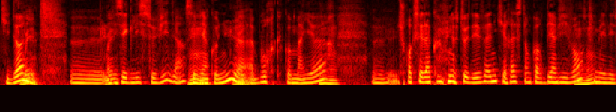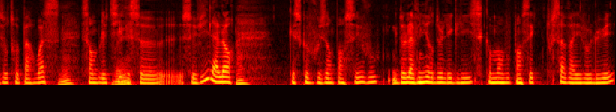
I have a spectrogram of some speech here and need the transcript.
qui donnent. Euh. Les églises se vident, hein, c'est bien connu, à, Bourg comme ailleurs. Euh, je crois que c'est la communauté des Vennes qui reste encore bien vivante, mais les autres paroisses, semble-t-il, Oui. se, se vident. Alors, qu'est-ce que vous en pensez, vous, de l'avenir de l'Église? Comment vous pensez que tout ça va évoluer?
